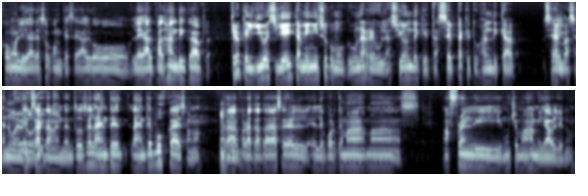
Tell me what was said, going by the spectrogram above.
¿cómo ligar eso con que sea algo legal para el handicap? Creo que el USGA también hizo como una regulación de que te acepta que tu handicap sea en base a nueve hoyos. Exactamente. Entonces la gente, la gente busca eso, ¿no? Para, para tratar de hacer el, el deporte más, más, más friendly y mucho más amigable, ¿no?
